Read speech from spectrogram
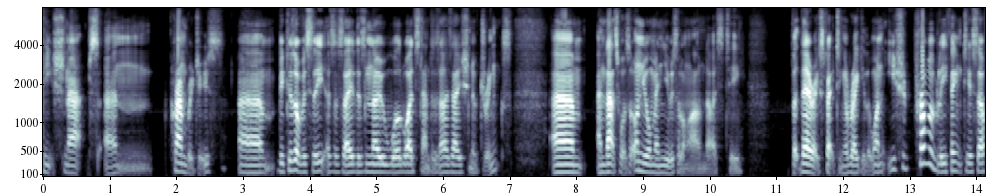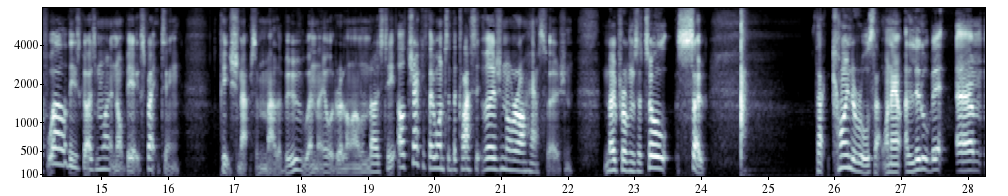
peach schnapps, and cranberry juice, um, because obviously, as I say, there's no worldwide standardization of drinks, um, and that's what's on your menu is a Long Island iced tea but they're expecting a regular one, you should probably think to yourself, well, these guys might not be expecting peach schnapps and Malibu when they order a Long Island iced tea. I'll check if they wanted the classic version or our house version. No problems at all. So, that kind of rules that one out a little bit. Um,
